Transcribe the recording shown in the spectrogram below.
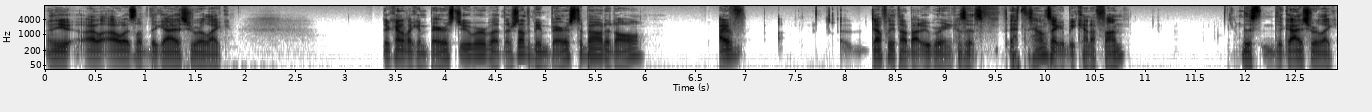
And you, I, I always love the guys who are like, they're kind of like embarrassed Uber, but there's nothing to be embarrassed about at all. I've definitely thought about Ubering because it's it sounds like it'd be kind of fun. This the guys who are like,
